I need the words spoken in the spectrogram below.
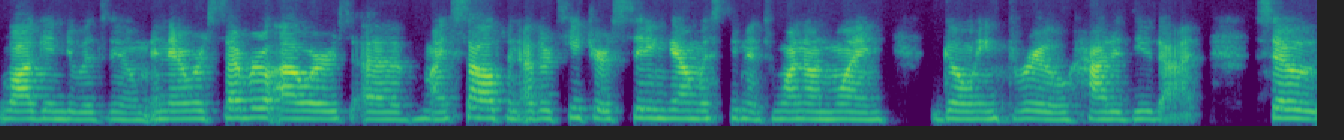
log into a Zoom. And there were several hours of myself and other teachers sitting down with students one-on-one -on -one going through how to do that. So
